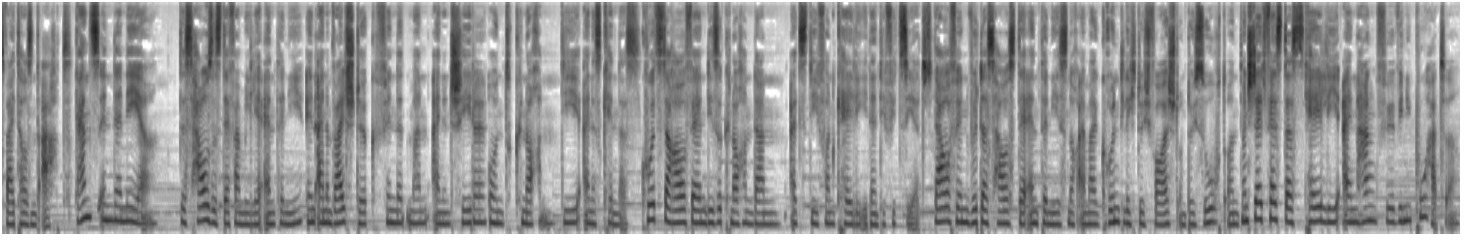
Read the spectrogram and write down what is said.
2008. Ganz in der Nähe des Hauses der Familie Anthony in einem Waldstück findet man einen Schädel und Knochen, die eines Kindes. Kurz darauf werden diese Knochen dann als die von Kaylee identifiziert. Daraufhin wird das Haus der Anthonys noch einmal gründlich durchforscht und durchsucht und man stellt fest, dass Kaylee einen Hang für Winnie Pooh hatte.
